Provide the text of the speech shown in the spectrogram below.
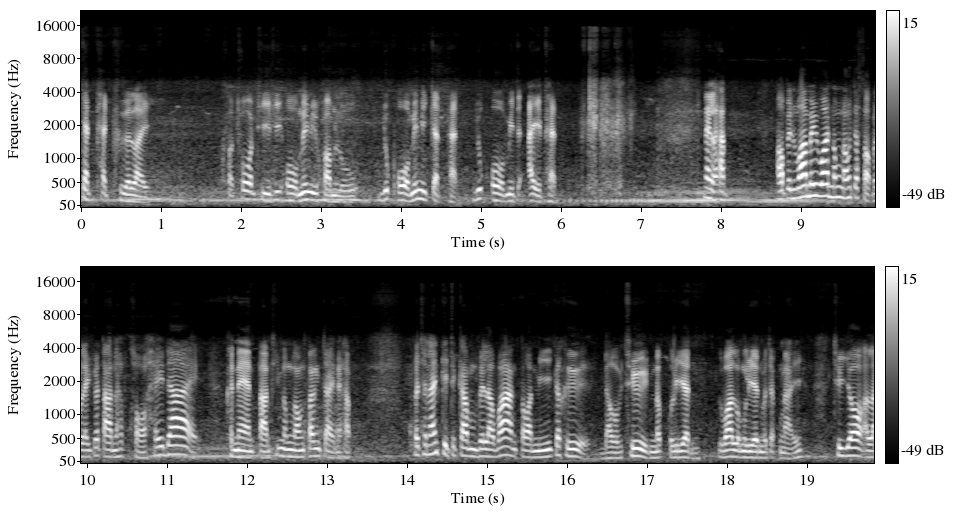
แกดแพดคืออะไร ขอโทษทีที่โอ ไม่มีความรู้ ยุคโอ ไม่มีแกดแพดยุคโอมีแต่ iPad นั่นแหละครับ เอาเป็นว่าไม่ว่าน้องๆจะสอบอะไรก็ตามนะครับ ขอให้ได้คะแนนตามที่น้องๆตั้งใจนะครับ เพราะฉะนั้นกิจกรรมเวลาว่างตอนนี้ก็คือเดาชื่อนักเรียนหรือว่าโรงเรียนมาจากไหน ชื่อย่ออะไร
